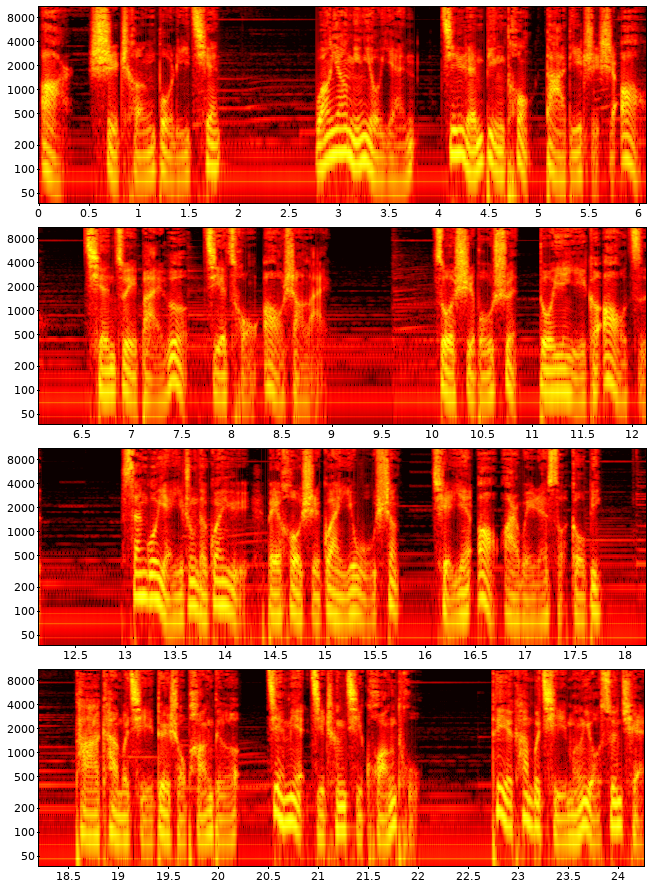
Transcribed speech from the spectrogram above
二事成不离谦。王阳明有言：“今人病痛，大抵只是傲；千罪百恶，皆从傲上来。”做事不顺，多因一个“傲”字。《三国演义》中的关羽被后世冠以武圣，却因傲而为人所诟病。他看不起对手庞德。见面即称其狂徒，他也看不起盟友孙权，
